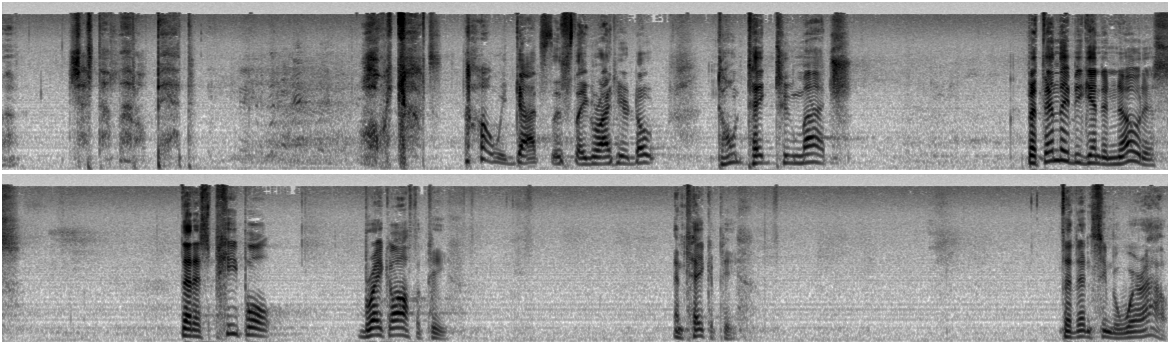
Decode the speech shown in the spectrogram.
uh, just a little bit. oh, we got, oh, we got this thing right here. Don't, don't take too much. But then they begin to notice that as people break off a piece and take a piece, that doesn't seem to wear out,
